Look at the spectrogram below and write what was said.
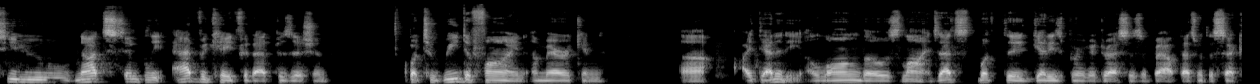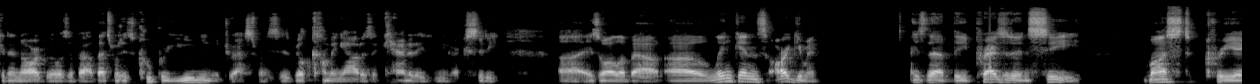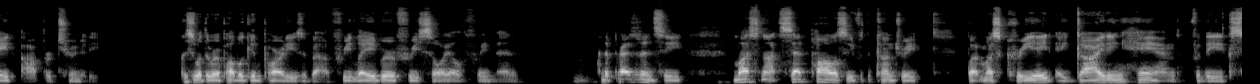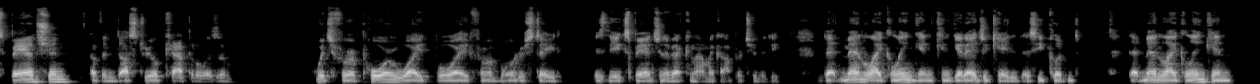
to not simply advocate for that position, but to redefine American uh, identity along those lines. That's what the Gettysburg Address is about. That's what the Second Inaugural is about. That's what his Cooper Union Address, when he's Bill coming out as a candidate in New York City, uh, is all about. Uh, Lincoln's argument is that the presidency must create opportunity. This is what the Republican Party is about free labor, free soil, free men. And hmm. the presidency must not set policy for the country, but must create a guiding hand for the expansion of industrial capitalism, which for a poor white boy from a border state is the expansion of economic opportunity. That men like Lincoln can get educated as he couldn't, that men like Lincoln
